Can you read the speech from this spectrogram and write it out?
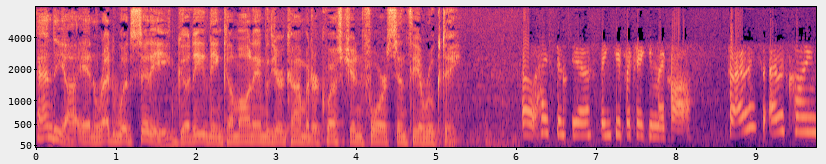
Andia in Redwood City. Good evening. Come on in with your comment or question for Cynthia Ruchti. Oh, hi, Cynthia. Thank you for taking my call. So I was I was calling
